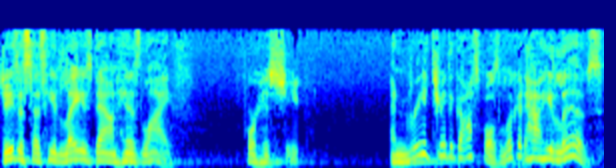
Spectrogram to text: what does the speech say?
Jesus says he lays down his life for his sheep. And read through the Gospels. Look at how he lives.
